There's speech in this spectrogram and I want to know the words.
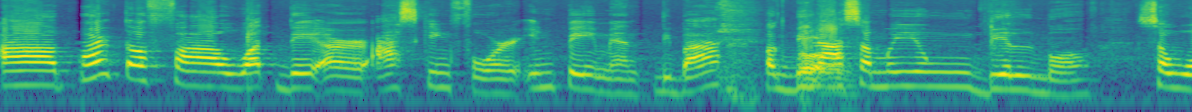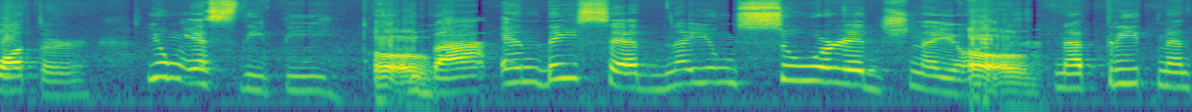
Uh, part of uh, what they are asking for in payment, di ba? Pag binasa mo yung bill mo sa water, yung SDP, di ba? And they said na yung sewerage na yon, na treatment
